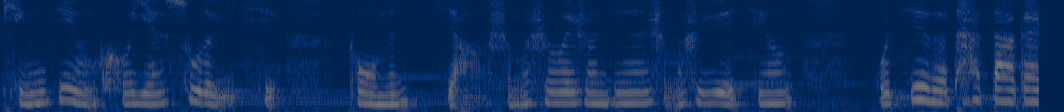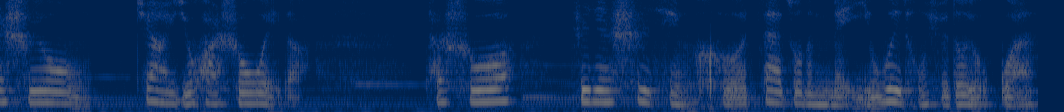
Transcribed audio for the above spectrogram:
平静和严肃的语气跟我们讲什么是卫生巾，什么是月经。我记得他大概是用这样一句话收尾的，他说。这件事情和在座的每一位同学都有关，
